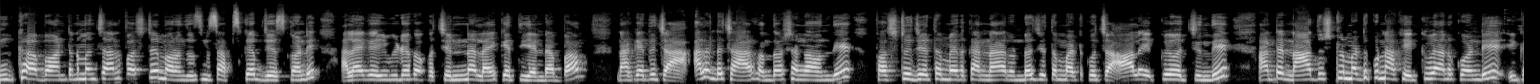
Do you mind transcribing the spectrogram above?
ఇంకా బాగుంటాను మన ఛానల్. ఫస్ట్ మనం చూసిన సబ్స్క్రైబ్ చేసుకోండి. అలాగే ఈ వీడియోకి ఒక చిన్న లైక్ అయితే ఇవ్వండి అబ్బా. నాకైతే చాలా అంటే చాలా సంతోషంగా ఉంది. ఫస్ట్ జీతం మీద కన్నా రెండో జీతం మటుకు చాలా ఎక్కువే వచ్చింది. అంటే నా దృష్టిలో మటుకు నాకు ఎక్కువే అనుకోండి ఇక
